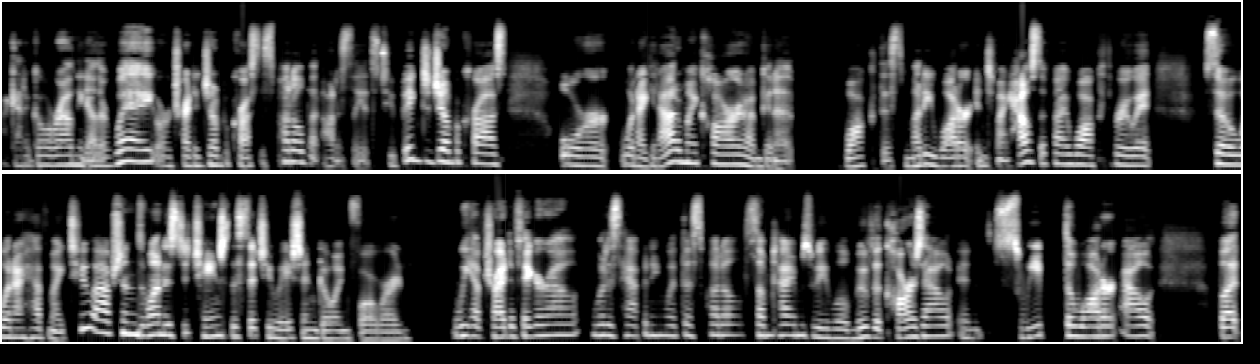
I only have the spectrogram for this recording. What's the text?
I got to go around the other way or try to jump across this puddle. But honestly, it's too big to jump across. Or when I get out of my car, I'm going to walk this muddy water into my house if I walk through it. So when I have my two options, one is to change the situation going forward. We have tried to figure out what is happening with this puddle. Sometimes we will move the cars out and sweep the water out. But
